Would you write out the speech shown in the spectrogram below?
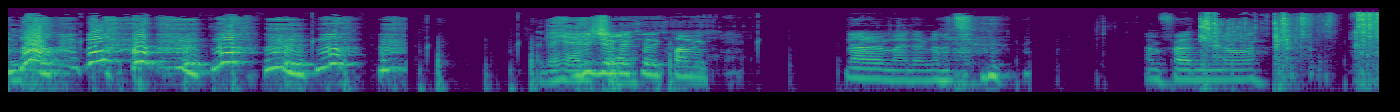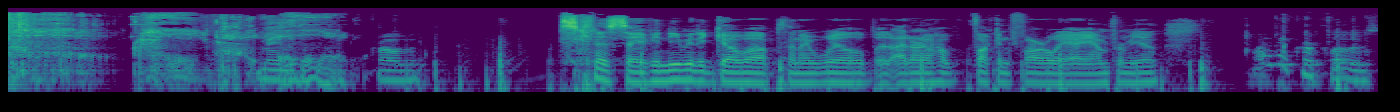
No! No! No! No! They I think they're actually? actually coming. No, never mind, they're not. I'm threatening Noah. Maybe. Probably. I was gonna say, if you need me to go up, then I will, but I don't know how fucking far away I am from you. I think we're close.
